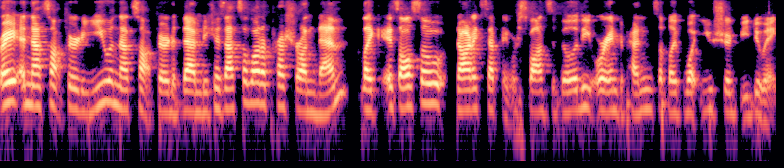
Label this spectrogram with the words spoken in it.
Right. And that's not fair to you. And that's not fair to them because that's a lot of pressure on them. Like it's also not accepting responsibility or independence of like what you should be doing.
